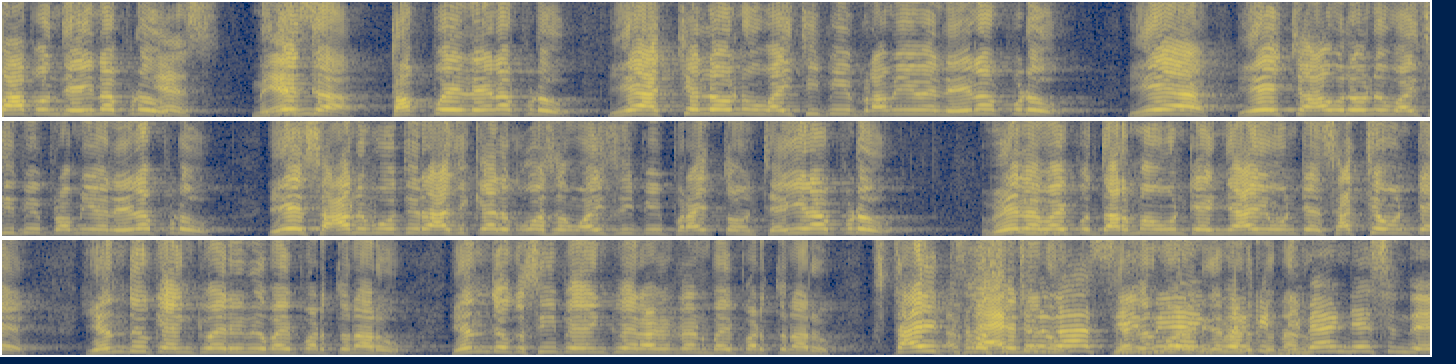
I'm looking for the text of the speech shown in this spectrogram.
పాపం చేయనప్పుడు నిజంగా తప్పు లేనప్పుడు ఏ హత్యలోనూ వైసీపీ ప్రమేయం లేనప్పుడు ఏ ఏ చావులోనూ వైసీపీ ప్రమేయం లేనప్పుడు ఏ సానుభూతి రాజకీయాల కోసం వైసీపీ ప్రయత్నం చేయనప్పుడు వేల వైపు ధర్మం ఉంటే న్యాయం ఉంటే సత్యం ఉంటే ఎందుకు ఎంక్వైరీకి భయపడుతున్నారు? ఎందుకు సిబిఐ ఎంక్వైరీ అడగడానికి భయపడుతున్నారు? డిమాండ్ చేసిందే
